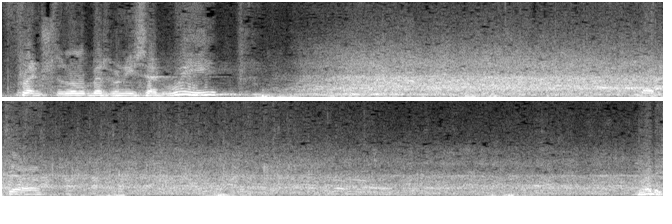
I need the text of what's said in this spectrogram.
Flinched a little bit when he said we. But, uh, but, he,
